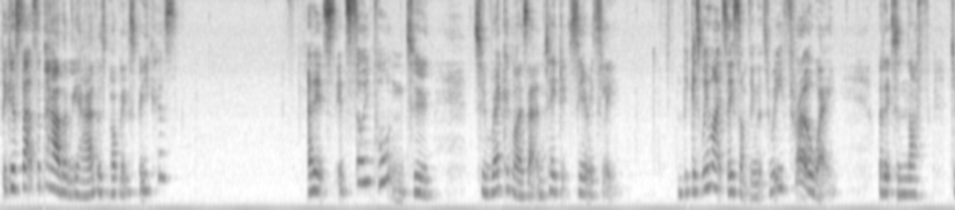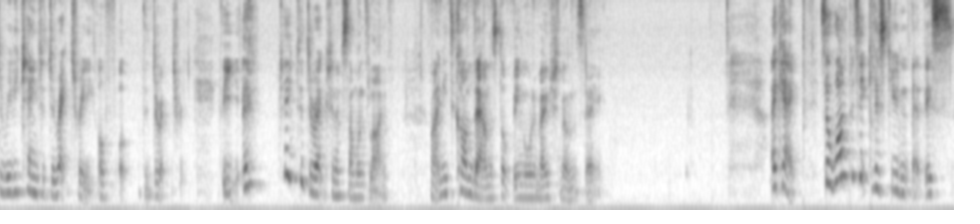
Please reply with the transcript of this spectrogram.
Because that's the power that we have as public speakers. And it's it's so important to to recognize that and take it seriously. Because we might say something that's really throwaway, but it's enough to really change the directory of, of the directory, the change the direction of someone's life. Right, I need to calm down and stop being all emotional and say. Okay, so one particular student at this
